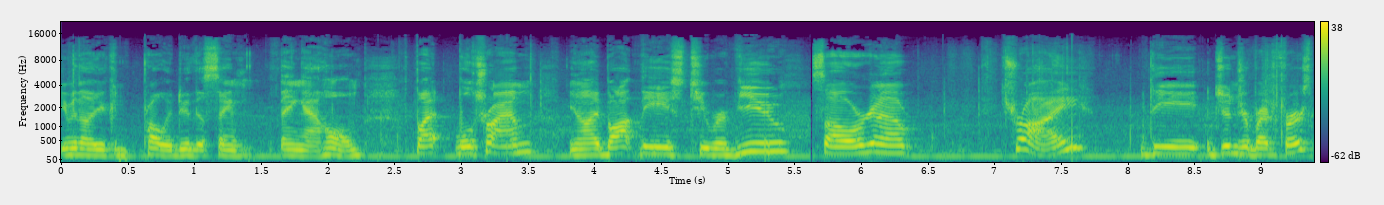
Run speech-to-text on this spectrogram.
even though you could probably do the same thing at home. But we'll try them. You know, I bought these to review, so we're gonna try the gingerbread first.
